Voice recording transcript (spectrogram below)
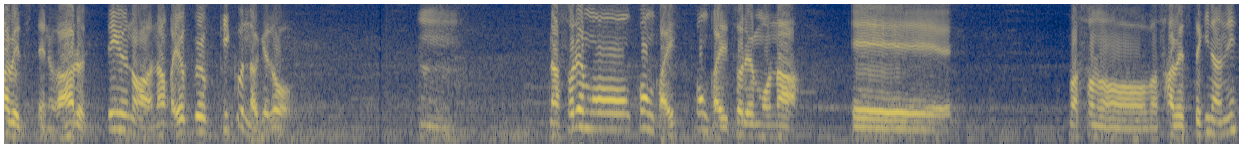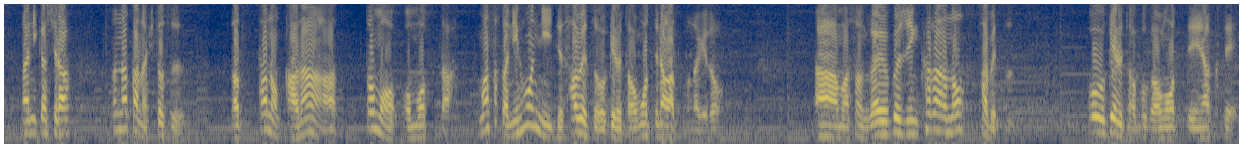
差別っていうのがあるっていうのはなんかよくよく聞くんだけど、うん。な、それも今回、今回それもな、ええー、まあその、まあ、差別的なね、何かしらの中の一つだったのかなとも思った。まさか日本にいて差別を受けるとは思ってなかったんだけど、ああ、まあその外国人からの差別を受けるとは僕は思っていなくて、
